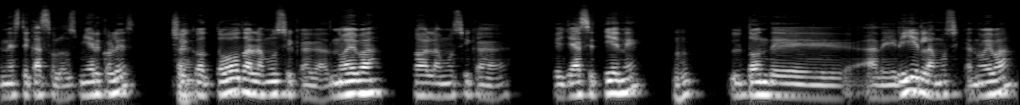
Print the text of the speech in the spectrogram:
en este caso los miércoles, checo toda la música nueva, toda la música que ya se tiene, donde adherir la música nueva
